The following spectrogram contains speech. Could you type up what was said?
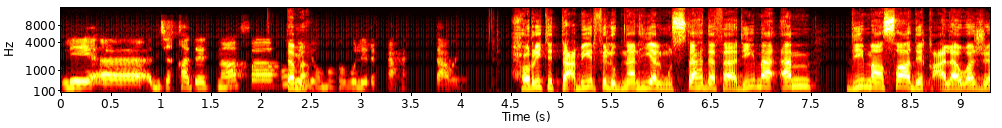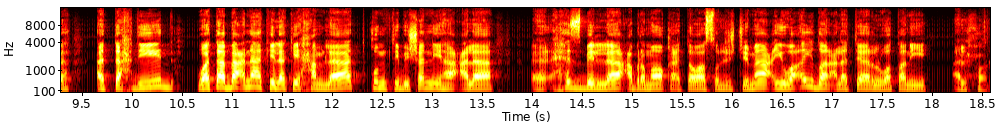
لانتقاداتنا. فهو تمام. اليوم هو اللي رفع الدعوة. حرية التعبير في لبنان هي المستهدفة ديما أم ديما صادق على وجه التحديد وتابعناك لك حملات قمت بشنها على آه، حزب الله عبر مواقع التواصل الاجتماعي وأيضا على التيار الوطني الحر.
